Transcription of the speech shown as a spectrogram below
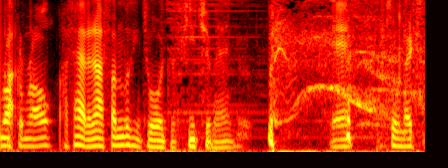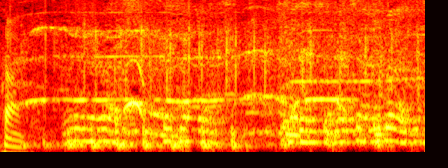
rock and roll. I've had enough. I'm looking towards the future, man. yeah. Until next time. So thanks so much. This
